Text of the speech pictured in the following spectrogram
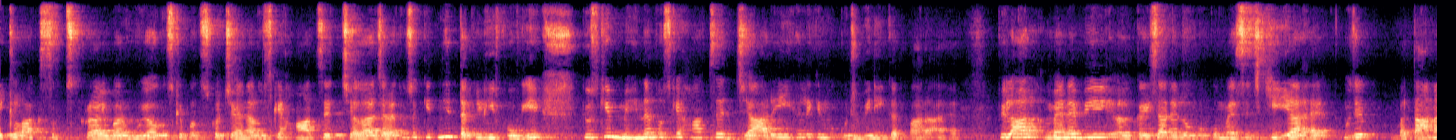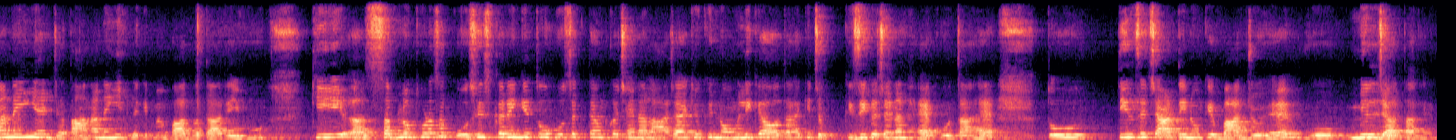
एक लाख सब्सक्राइबर हुए और उसके बाद उसका चैनल उसके हाथ से चला जाए तो उसे कितनी तकलीफ़ होगी कि उसकी मेहनत उसके हाथ से जा रही है, लेकिन वो कुछ भी नहीं कर पा रहा है। फ़िलहाल मैंने भी कई सारे लोगों को मैसेज किया है। मुझे बताना नहीं है, जताना नहीं है, लेकिन मैं बात बता रही हूँ कि सब लोग थोड़ा सा कोशिश करेंगे तो हो सकता है उनका चैनल आ जाए, क्योंकि नॉर्मली क्या होता है कि जब किसी का चैनल हैक होता है तो तीन से चार दिनों के बाद जो है, वो मिल जाता है।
